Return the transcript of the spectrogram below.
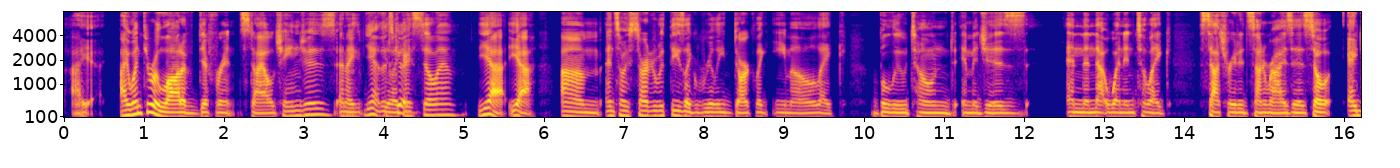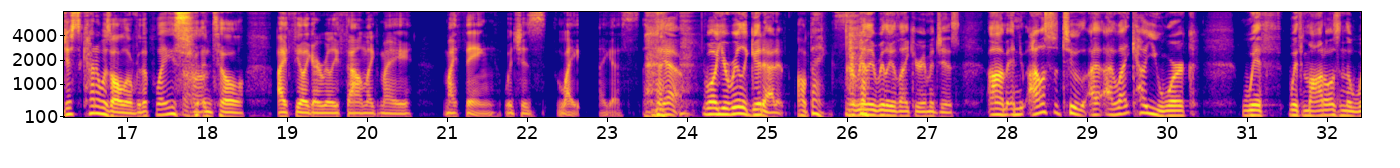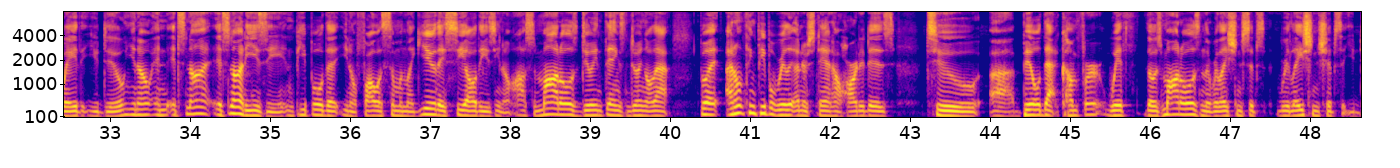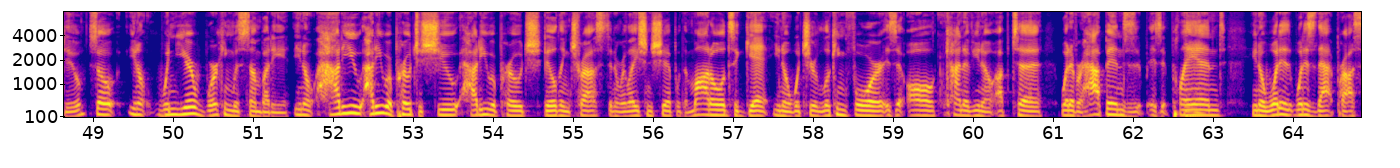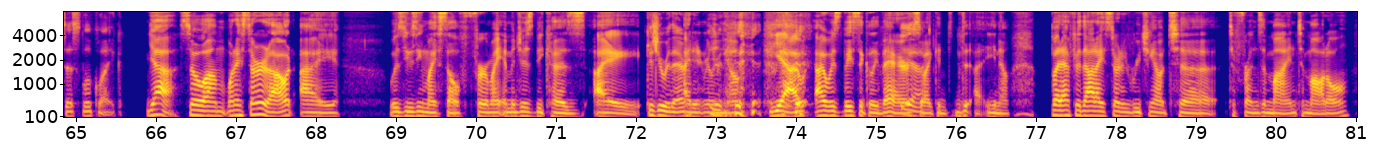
I I went through a lot of different style changes, and I yeah, feel like good. I still am. Yeah, yeah. Um, and so I started with these like really dark, like emo, like blue toned images, and then that went into like saturated sunrises. So I just kind of was all over the place uh-huh. until I feel like I really found like my my thing, which is light. I guess. yeah. Well, you're really good at it. Oh, thanks. I really, really like your images. Um, and I also too, I, I like how you work with with models and the way that you do you know and it's not it's not easy and people that you know follow someone like you they see all these you know awesome models doing things and doing all that but i don't think people really understand how hard it is to uh, build that comfort with those models and the relationships relationships that you do. So you know when you're working with somebody you know how do you how do you approach a shoot? How do you approach building trust in a relationship with a model to get you know what you're looking for? Is it all kind of you know up to whatever happens? Is it, is it planned? Mm-hmm. you know what is what does that process look like? Yeah. So um, when i started out i was using myself for my images because I because you were there. I didn't really know. yeah, I, I, was basically there, yeah. so I could, uh, you know. But after that, I started reaching out to to friends of mine to model,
